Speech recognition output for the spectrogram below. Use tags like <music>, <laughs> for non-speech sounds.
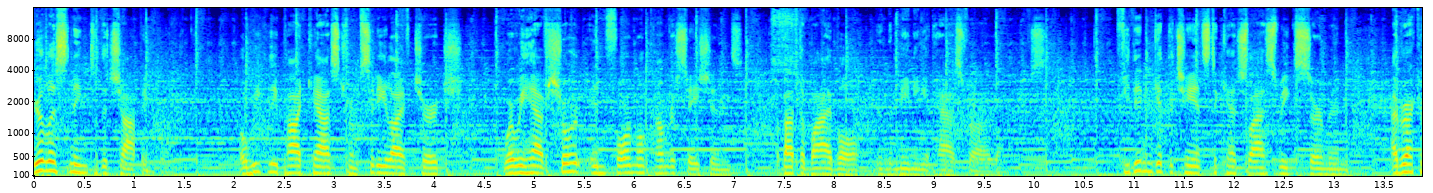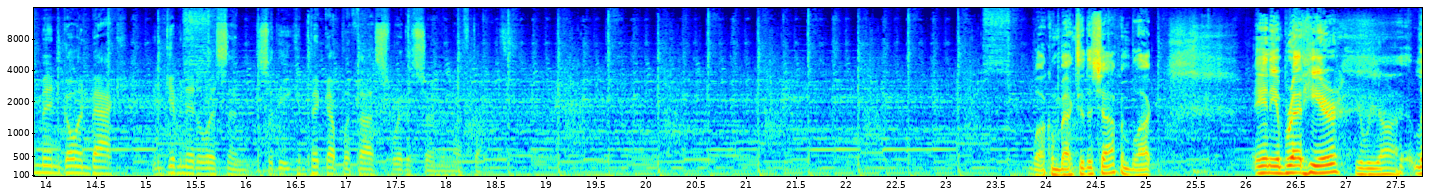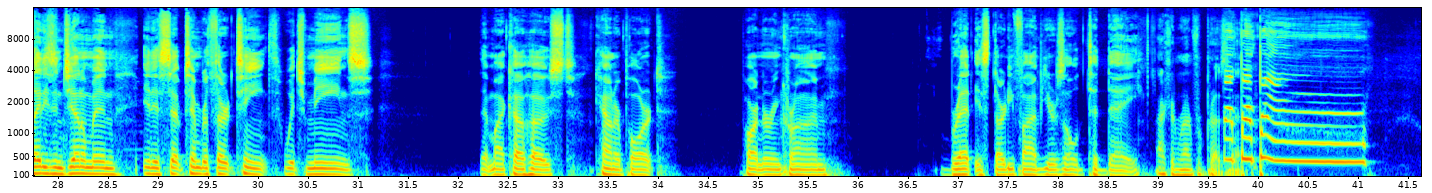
You're listening to The Chopping Block, a weekly podcast from City Life Church where we have short, informal conversations about the Bible and the meaning it has for our lives. If you didn't get the chance to catch last week's sermon, I'd recommend going back and giving it a listen so that you can pick up with us where the sermon left off. Welcome back to the chopping block. Andy and Brett here. Here we are. Ladies and gentlemen, it is September 13th, which means that my co host, counterpart, partner in crime, Brett is 35 years old today. I can run for president.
